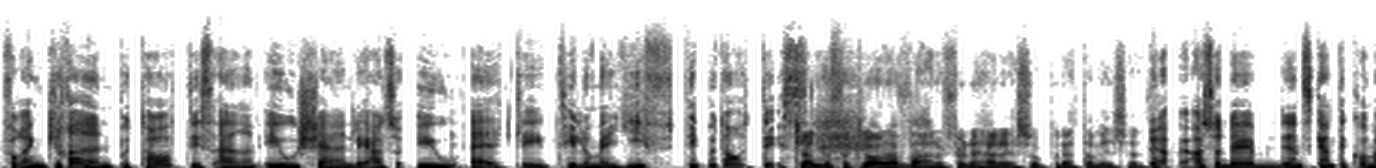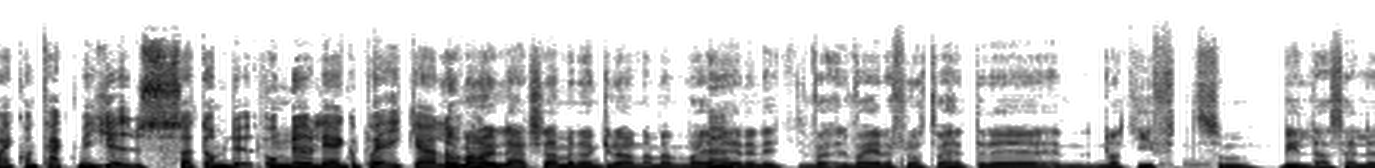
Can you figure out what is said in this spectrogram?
För en grön potatis är en otjänlig, alltså oätlig, till och med giftig potatis. Kan du förklara varför det här är så på detta viset? Ja, Alltså det, den ska inte komma i kontakt med ljus. Så att om du, om du lägger på ICA eller... Jo, man har ju lärt sig det här med den gröna, men vad är, det, är det, vad, vad är det för något? Vad heter det? Något gift som bildas? Eller?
